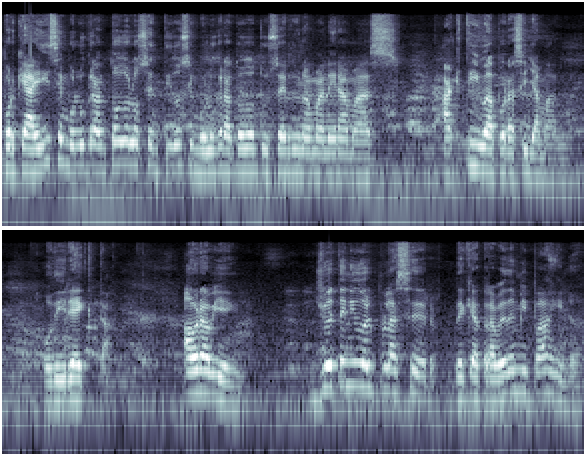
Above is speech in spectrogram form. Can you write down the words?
porque ahí se involucran todos los sentidos, se involucra todo tu ser de una manera más activa, por así llamarlo, o directa. Ahora bien, yo he tenido el placer de que a través de mi página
